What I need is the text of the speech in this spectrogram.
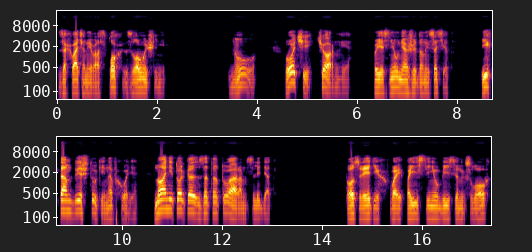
захваченный врасплох злоумышленник. — Ну, очи черные, — пояснил неожиданный сосед. — Их там две штуки на входе, но они только за тротуаром следят. После этих поистине убийственных слов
